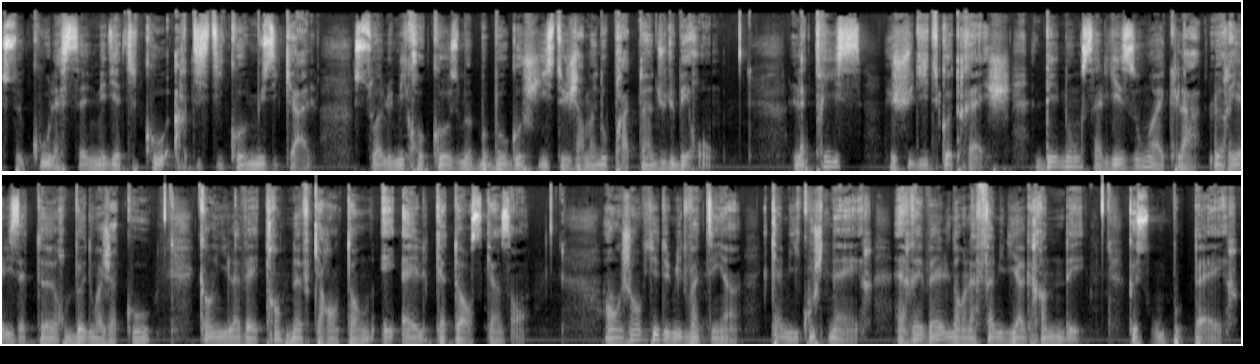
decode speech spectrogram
secouent la scène médiatico-artistico-musicale, soit le microcosme bobo-gauchiste germano-pratin du Luberon. L'actrice Judith Godrèche dénonce sa liaison avec la, le réalisateur Benoît Jacot quand il avait 39-40 ans et elle 14-15 ans. En janvier 2021, Camille Kouchner révèle dans La Familia Grande que son beau-père,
